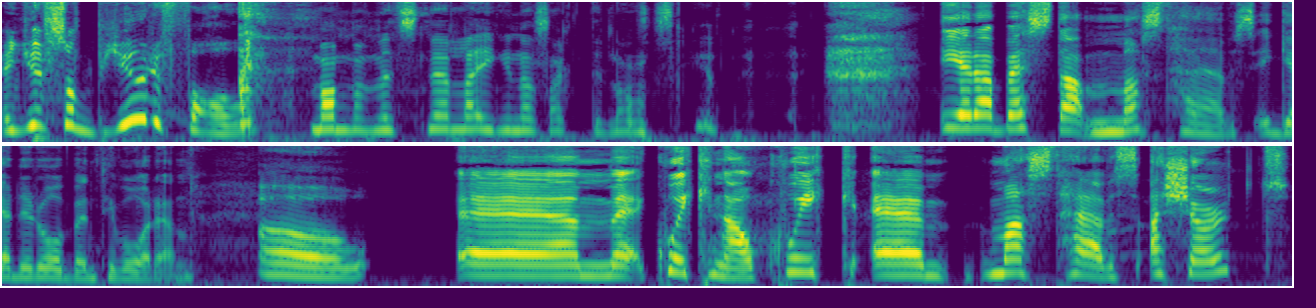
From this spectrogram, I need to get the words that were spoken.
and you're so beautiful." Mamma, men snälla, ingen har sagt det någonsin. Era bästa must-haves i garderoben till våren. Oh, Um, quick now, quick um, must-haves. A shirt.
